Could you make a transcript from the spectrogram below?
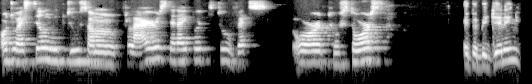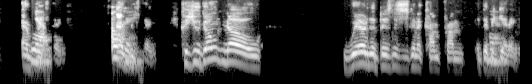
or do I still need to do some flyers that I put to vets or to stores? At the beginning, everything. Yeah. Okay. Everything. Because you don't know where the business is going to come from at the yeah. beginning.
